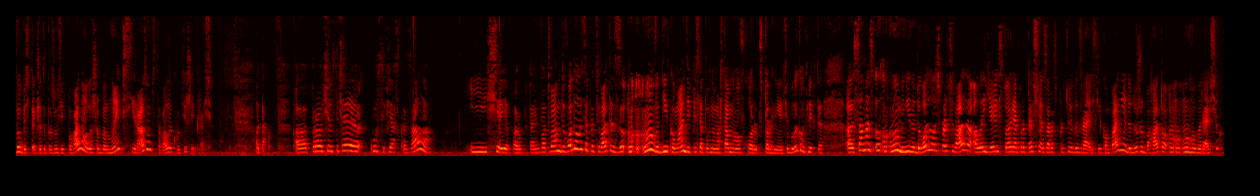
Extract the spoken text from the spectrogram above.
Вибачте, якщо це прозвучить погано, але щоб ми всі разом ставали крутіше і краще. Отак. Е, Про чи вистачає курсів я сказала. І ще є пару питань. От вам доводилося працювати з в одній команді після повномасштабного вторгнення? Чи були конфлікти? Е, Саме з мені не доводилось працювати, але є історія про те, що я зараз працюю в ізраїльській компанії, де дуже багато говорящих.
